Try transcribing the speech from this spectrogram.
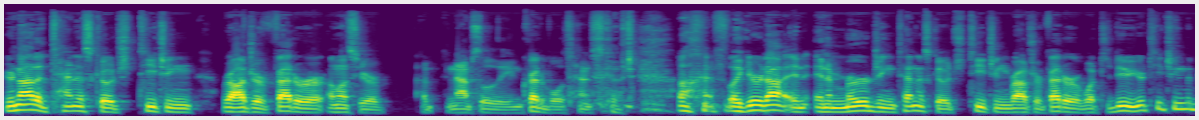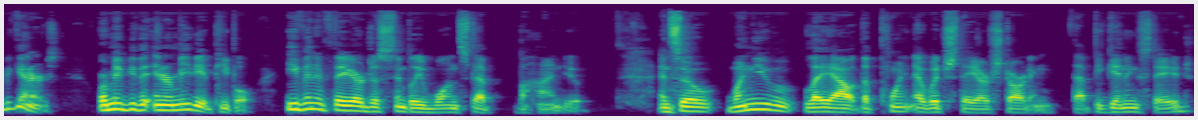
You're not a tennis coach teaching Roger Federer, unless you're an absolutely incredible tennis coach. Uh, like you're not an, an, emerging tennis coach teaching Roger Federer what to do. You're teaching the beginners or maybe the intermediate people, even if they are just simply one step behind you. And so when you lay out the point at which they are starting, that beginning stage,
